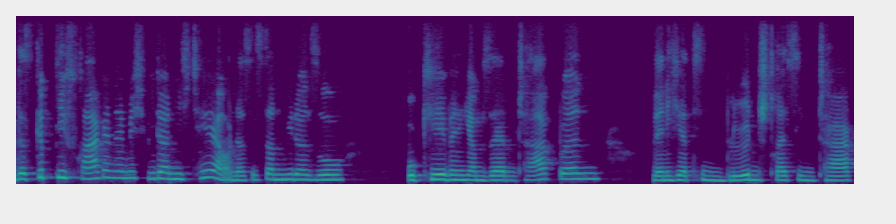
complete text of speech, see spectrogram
das gibt die Frage nämlich wieder nicht her. Und das ist dann wieder so, okay, wenn ich am selben Tag bin, wenn ich jetzt einen blöden, stressigen Tag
